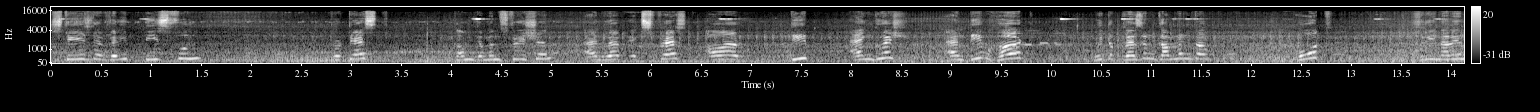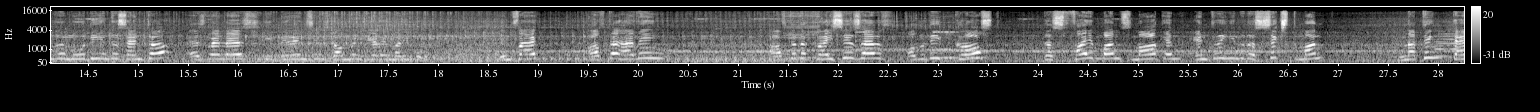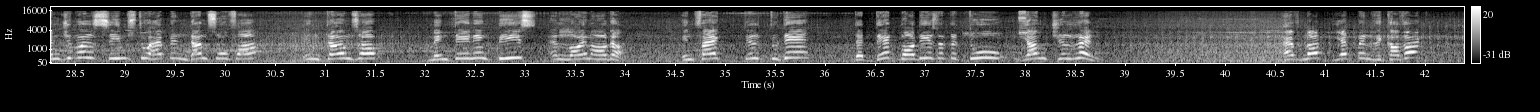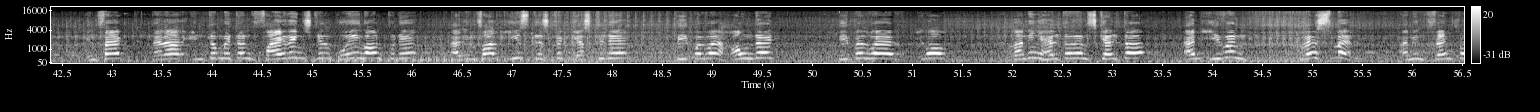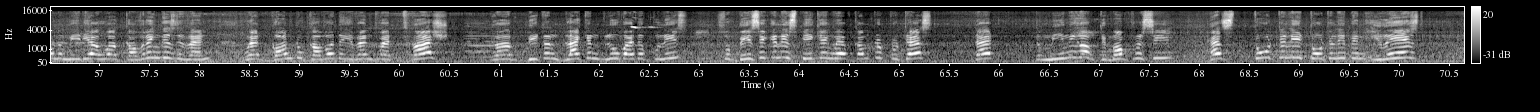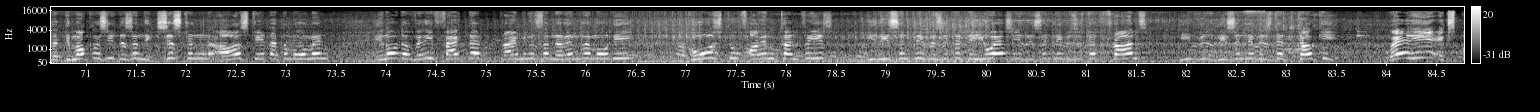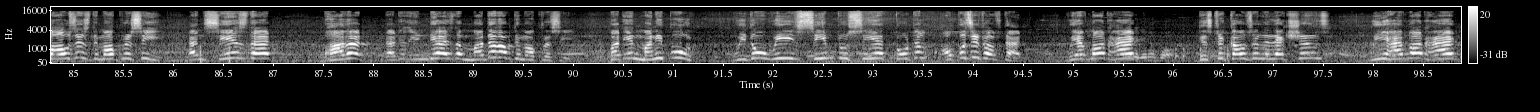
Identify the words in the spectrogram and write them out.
staged a very peaceful protest come demonstration and we have expressed our deep anguish and deep hurt with the present government of both Sri Narendra Modi in the center as well as Sri Biren Singh's government here in Manipur. In fact, after having, after the crisis has already crossed the five months mark and entering into the sixth month, nothing tangible seems to have been done so far in terms of maintaining peace and law and order. In fact, till today, the dead bodies of the two young children have not yet been recovered. In fact, there are intermittent firing still going on today at Imphal East District yesterday. People were hounded, people were, you know, running helter and skelter, and even pressmen, I mean friends from the media who are covering this event, who had gone to cover the event were thrashed, were beaten black and blue by the police. So basically speaking, we have come to protest that the meaning of democracy has totally, totally been erased. The democracy doesn't exist in our state at the moment. You know, the very fact that Prime Minister Narendra Modi goes to foreign countries, he recently visited the US, he recently visited France, he recently visited Turkey, where he espouses democracy and says that Bharat, that is India, is the mother of democracy. But in Manipur, we don't, we seem to see a total opposite of that. We have not had district council elections. We have not had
